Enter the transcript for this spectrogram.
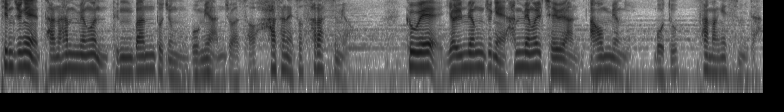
팀 중에 단 한 명은 등반 도중 몸이 안 좋아서 하산해서 살았으며 그 외에 10명 중에 한 명을 제외한 9명이 모두 사망했습니다.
